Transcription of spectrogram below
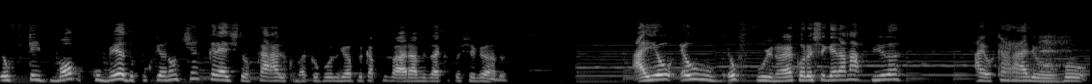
eu fiquei mó com medo porque eu não tinha crédito. Caralho, como é que eu vou ligar pro Capivara avisar que eu tô chegando? Aí eu, eu, eu fui, não é? Quando eu cheguei lá na fila, aí eu, caralho, eu vou.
